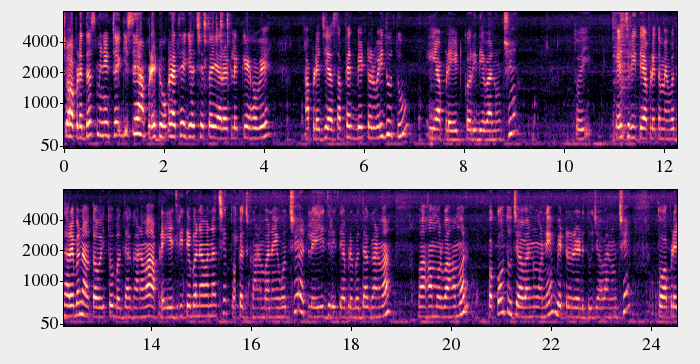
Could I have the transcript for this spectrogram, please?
જો આપણે દસ મિનિટ થઈ ગઈ છે, આપણે ઢોકળા થઈ ગયા છે તૈયાર, એટલે કે હવે આપણે જે આ સફેદ બેટર વધ્યું હતું, એ આપણે એડ કરી દેવાનું છે. તો એ જ રીતે આપણે તમે વધારે બનાવતા હોય તો બધા ગાણવા આપણે એ જ રીતે બનાવવાના છે. તો એક જ ગાણ બનાવ્યો છે, એટલે એ જ રીતે આપણે બધા ગાણવા વાહામોર વાહામોર પકવતું જવાનું અને બેટર રેડતું જવાનું છે. તો આપણે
